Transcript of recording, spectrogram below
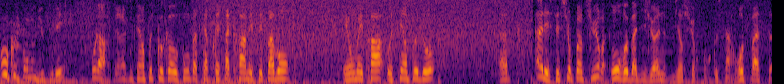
Occupons-nous du poulet. Oh là, je vais rajouter un peu de coca au fond parce qu'après ça crame et c'est pas bon. Et on mettra aussi un peu d'eau. Hop. Allez, session peinture, on rebadigeonne, bien sûr, pour que ça refasse.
